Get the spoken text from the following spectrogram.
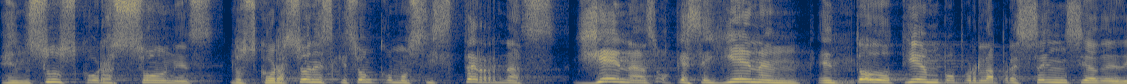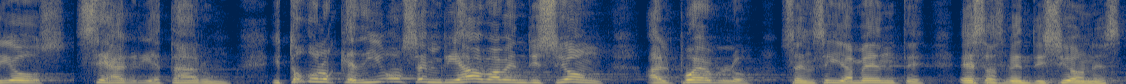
en sus corazones, los corazones que son como cisternas llenas o que se llenan en todo tiempo por la presencia de Dios, se agrietaron. Y todo lo que Dios enviaba bendición al pueblo, sencillamente esas bendiciones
